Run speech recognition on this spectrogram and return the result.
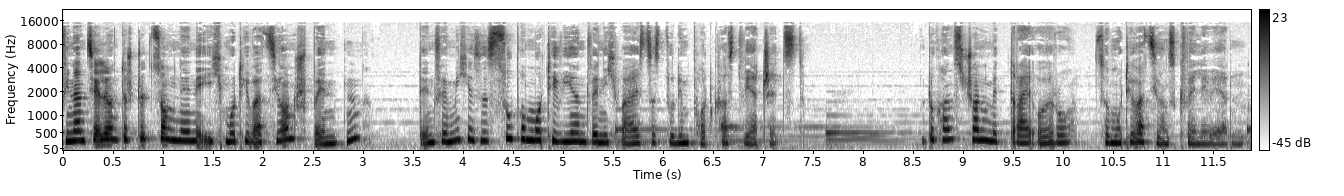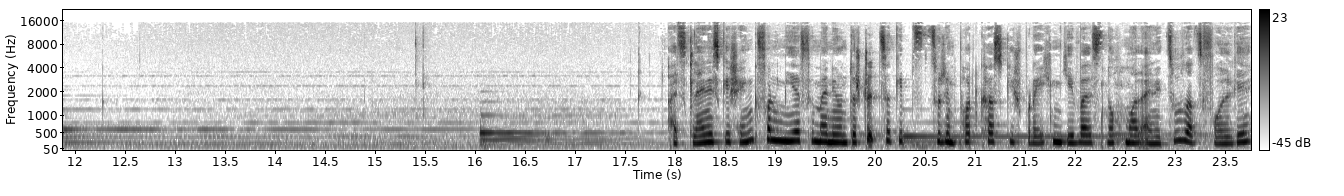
Finanzielle Unterstützung nenne ich Motivationsspenden, denn für mich ist es super motivierend, wenn ich weiß, dass du den Podcast wertschätzt. Und du kannst schon mit 3 Euro zur Motivationsquelle werden. Als kleines Geschenk von mir für meine Unterstützer gibt es zu den Podcast-Gesprächen jeweils nochmal eine Zusatzfolge,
